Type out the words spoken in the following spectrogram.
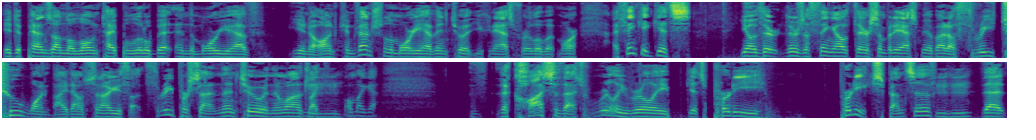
it depends on the loan type a little bit. And the more you have, you know, on conventional, the more you have into it, you can ask for a little bit more. I think it gets. You know, there, there's a thing out there. Somebody asked me about a three, two, one buy down. So now you thought three percent, and then two, and then one. It's like, mm-hmm. oh my god, the cost of that's really, really gets pretty, pretty expensive. Mm-hmm. That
